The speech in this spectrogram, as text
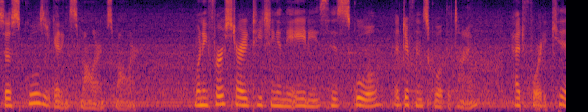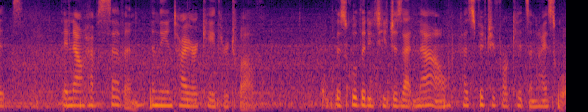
So schools are getting smaller and smaller. When he first started teaching in the 80s, his school, a different school at the time, had 40 kids. They now have seven in the entire K through 12. The school that he teaches at now has 54 kids in high school.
